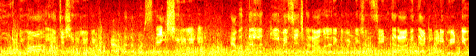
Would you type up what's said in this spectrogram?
फूड किंवा याच्याशी रिलेटेड काय म्हणतात आपण स्नॅक्सशी रिलेटेड त्याबद्दल नक्की मेसेज करा आम्हाला रिकमेंडेशन सेंड करा आम्ही त्या ठिकाणी भेट देऊ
